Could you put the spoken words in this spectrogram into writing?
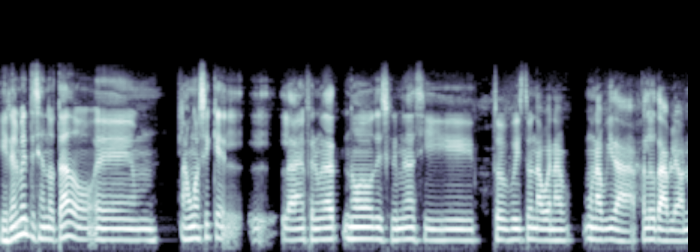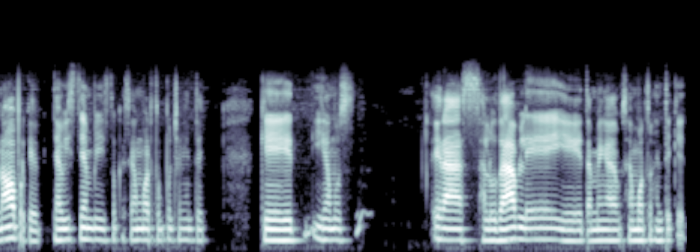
Y realmente se ha notado, em, aún así que la enfermedad no discrimina si tuviste una buena, una vida saludable o no, porque ya, viste, han visto que se ha muerto mucha gente que, digamos, era saludable y también se ha muerto gente que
